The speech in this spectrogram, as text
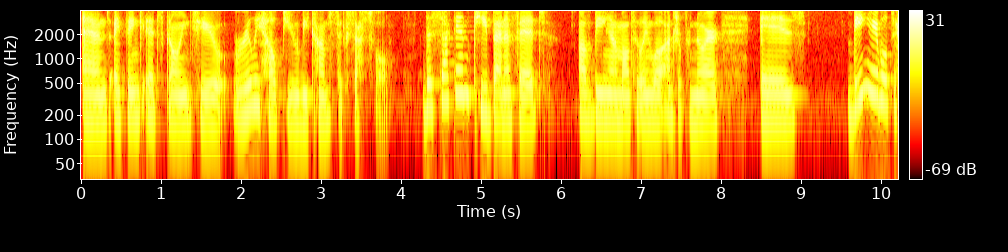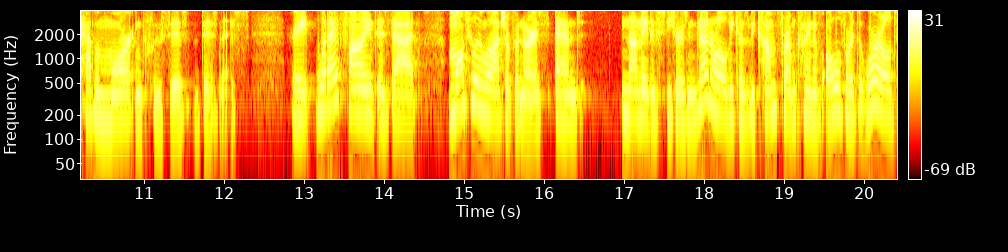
And I think it's going to really help you become successful. The second key benefit of being a multilingual entrepreneur is being able to have a more inclusive business, right? What I find is that multilingual entrepreneurs and non native speakers in general, because we come from kind of all over the world,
